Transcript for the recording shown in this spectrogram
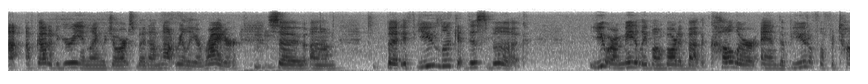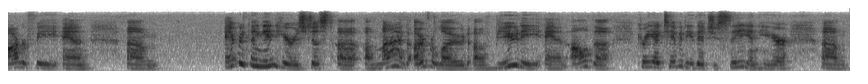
I, I've got a degree in language arts, but I'm not really a writer. So, um, but if you look at this book, you are immediately bombarded by the color and the beautiful photography and um, everything in here is just a, a mind overload of beauty and all the creativity that you see in here. Um,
